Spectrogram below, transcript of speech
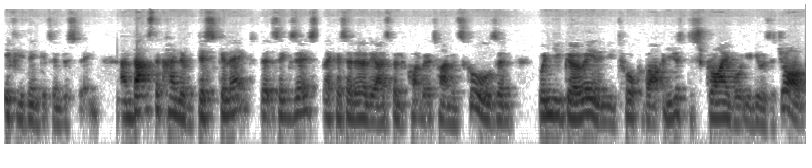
if you think it's interesting. And that's the kind of disconnect that exists. Like I said earlier, I spend quite a bit of time in schools. And when you go in and you talk about, and you just describe what you do as a job,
